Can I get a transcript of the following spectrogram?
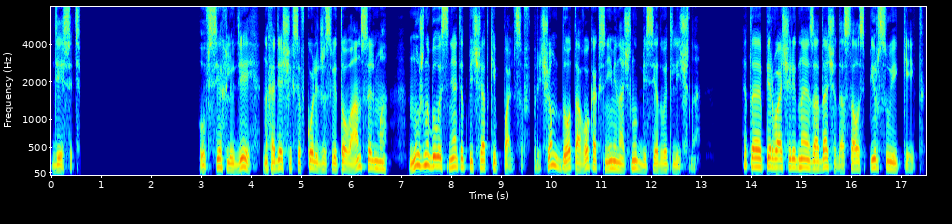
10. У всех людей, находящихся в колледже святого Ансельма, нужно было снять отпечатки пальцев, причем до того, как с ними начнут беседовать лично. Эта первоочередная задача досталась Пирсу и Кейт.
